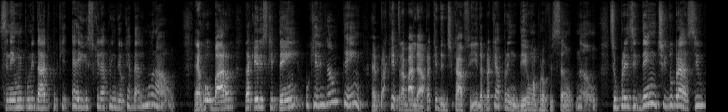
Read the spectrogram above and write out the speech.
sem nenhuma impunidade, porque é isso que ele aprendeu que é belo e moral. É roubar daqueles que têm o que ele não tem. É para que trabalhar? Para que dedicar a vida? Para que aprender uma profissão? Não. Se o presidente do Brasil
